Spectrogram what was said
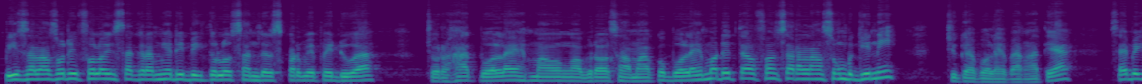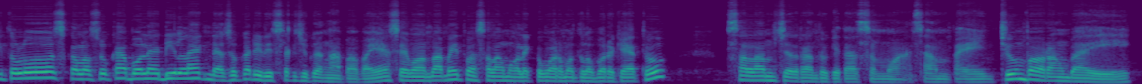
bisa langsung di follow Instagramnya di bigtulus underscore BP2. Curhat boleh, mau ngobrol sama aku boleh, mau ditelepon secara langsung begini, juga boleh banget ya. Saya Big Tulus, kalau suka boleh di like, tidak suka di dislike juga nggak apa-apa ya. Saya mohon pamit, wassalamualaikum warahmatullahi wabarakatuh. Salam sejahtera untuk kita semua. Sampai jumpa orang baik.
